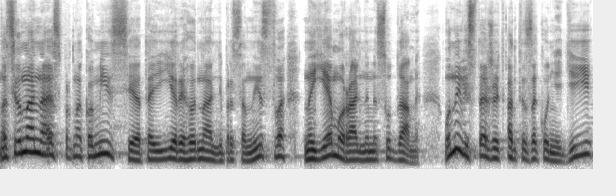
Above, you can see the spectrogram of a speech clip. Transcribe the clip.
Національна експертна комісія та її регіональні представництва не є моральними судами. Вони відстежують антизаконні дії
